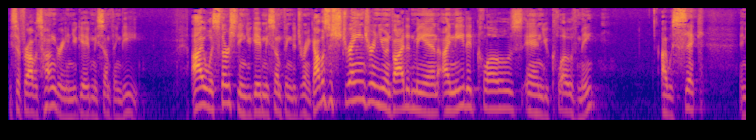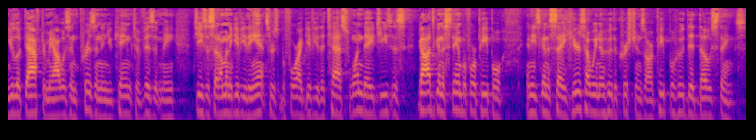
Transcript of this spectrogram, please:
He said, For I was hungry, and you gave me something to eat. I was thirsty and you gave me something to drink. I was a stranger and you invited me in. I needed clothes and you clothed me. I was sick and you looked after me. I was in prison and you came to visit me. Jesus said, I'm going to give you the answers before I give you the test. One day, Jesus, God's going to stand before people and he's going to say, Here's how we know who the Christians are people who did those things.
